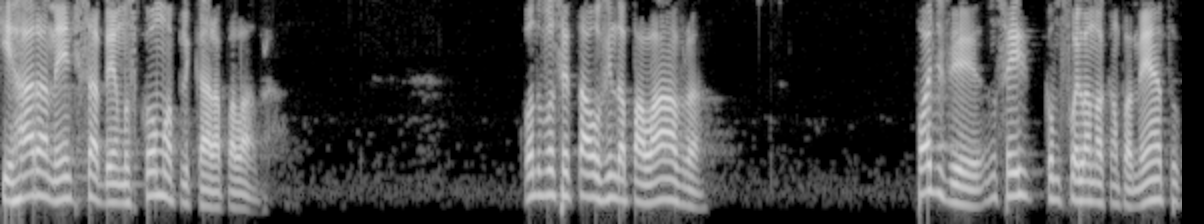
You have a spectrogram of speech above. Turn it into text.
que raramente sabemos como aplicar a palavra. Quando você está ouvindo a palavra, pode ver, não sei como foi lá no acampamento,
